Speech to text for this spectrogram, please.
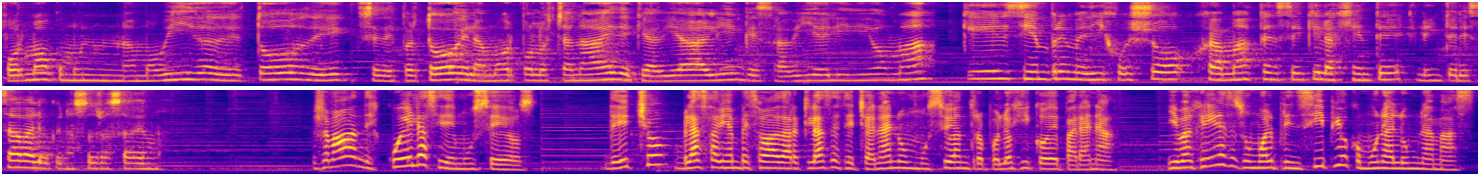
formó como una movida de todos, de se despertó el amor por los chanay, de que había alguien que sabía el idioma, que él siempre me dijo yo jamás pensé que la gente le interesaba lo que nosotros sabemos. Lo llamaban de escuelas y de museos, de hecho, Blas había empezado a dar clases de chaná en un museo antropológico de Paraná, y Evangelina se sumó al principio como una alumna más.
